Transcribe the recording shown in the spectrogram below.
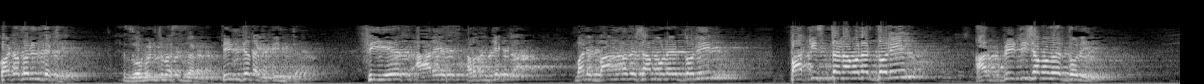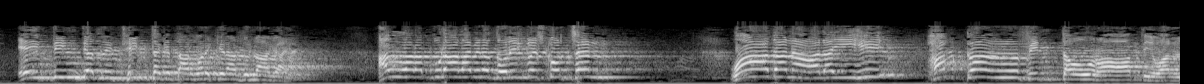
কয়টা দলিল দেখে? জমিন তো বেচতে জানে না। তিনটা দেখে, তিনটা। সিএস আর এস আর একটা? মানে বাংলাদেশ আমলের দলিল, পাকিস্তান আমলের দলিল, আর ব্রিটিশ আমলের দলিল। এই তিনটা যদি ঠিক থাকে, তারপরে কেনার জন্য আগায়। আল্লাহ রাব্বুল আলমিনের দলিল পেশ করছেন, ওয়াদানা আলাইহি হাক্কান ফিত তাওরাতি ওয়াল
